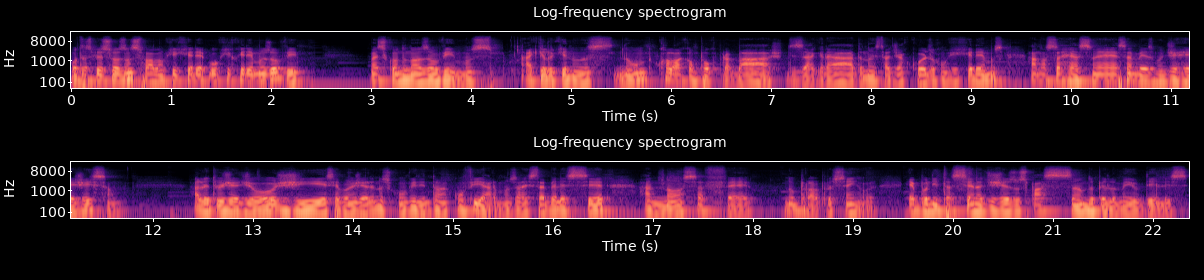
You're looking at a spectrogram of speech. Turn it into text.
outras pessoas nos falam que quere, o que queremos ouvir. Mas quando nós ouvimos aquilo que nos não coloca um pouco para baixo, desagrada, não está de acordo com o que queremos, a nossa reação é essa mesmo de rejeição. A liturgia de hoje, esse evangelho nos convida então a confiarmos, a estabelecer a nossa fé no próprio Senhor. É bonita a cena de Jesus passando pelo meio deles,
